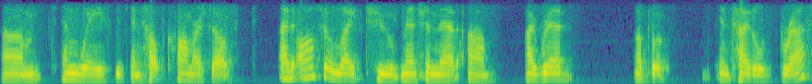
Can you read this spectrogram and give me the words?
Um, 10 ways we can help calm ourselves. I'd also like to mention that um, I read a book entitled Breath,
